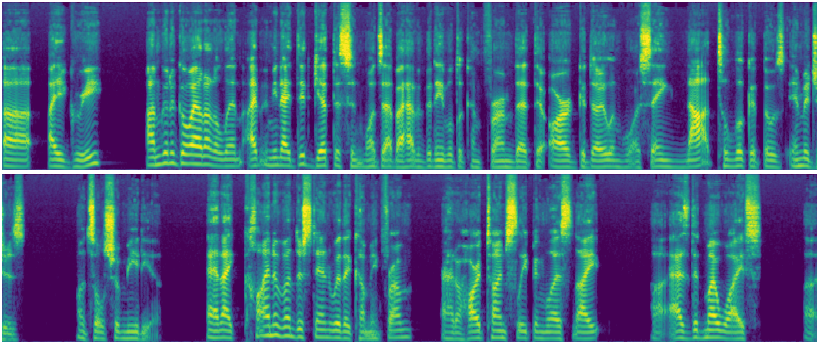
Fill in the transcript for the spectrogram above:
Uh, I agree. I'm going to go out on a limb. I mean, I did get this in WhatsApp. I haven't been able to confirm that there are Gedolim who are saying not to look at those images on social media. And I kind of understand where they're coming from. I had a hard time sleeping last night, uh, as did my wife. Uh,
